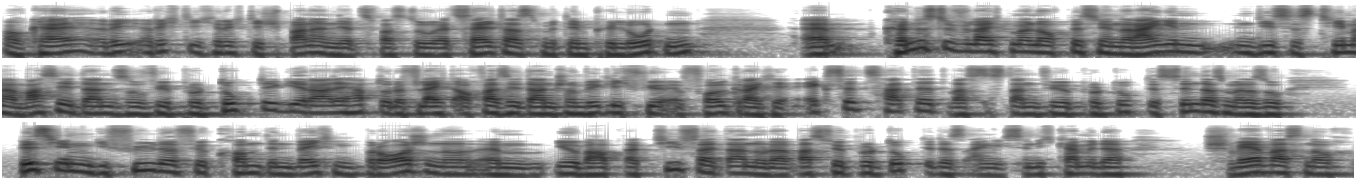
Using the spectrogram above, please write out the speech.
Okay, richtig, richtig spannend jetzt, was du erzählt hast mit dem Piloten. Ähm, könntest du vielleicht mal noch ein bisschen reingehen in dieses Thema, was ihr dann so für Produkte gerade habt oder vielleicht auch, was ihr dann schon wirklich für erfolgreiche Exits hattet, was es dann für Produkte sind, dass man da so ein bisschen ein Gefühl dafür kommt, in welchen Branchen ähm, ihr überhaupt aktiv seid dann oder was für Produkte das eigentlich sind. Ich kann mir da schwer was noch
